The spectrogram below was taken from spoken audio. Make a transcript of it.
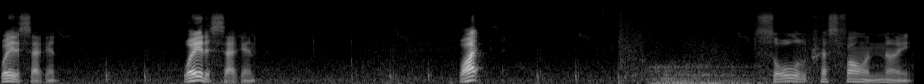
Wait a second. Wait a second. What? Soul of a Crestfallen Knight.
